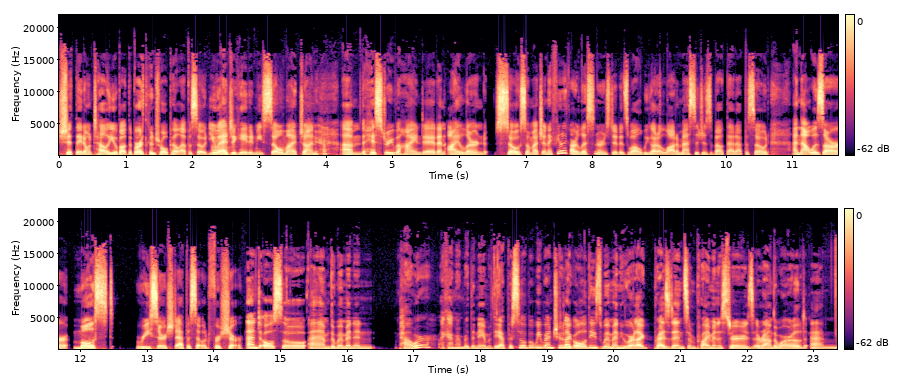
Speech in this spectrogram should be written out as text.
shit they don't tell you about the birth control pill episode. You Oh. educated me so much on um, the history behind it, and I learned so, so much. And I feel like our listeners did as well. We got a lot of messages about that episode, and that was our most researched episode for sure. And also um, the women in power. I can't remember the name of the episode, but we went through like all these women who are like presidents and prime ministers around the world. And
